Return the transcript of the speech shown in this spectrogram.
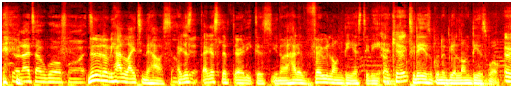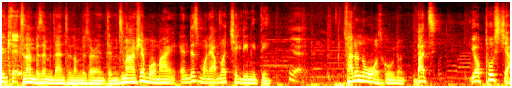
Your lights have go off. No, no, no. We had light in the house. I just, I just slept early because you know I had a very long day yesterday. Okay. Today is going to be a long day as well. Okay. To numbers I'm done to numbers are them. To my share mine. And this morning I've not checked anything, Yeah. so I don't know what was going on. But your posture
